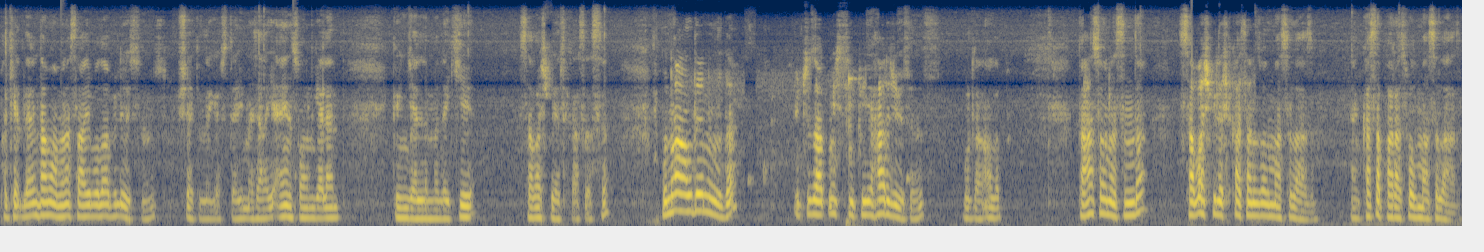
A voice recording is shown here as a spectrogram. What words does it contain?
Paketlerin tamamına sahip olabiliyorsunuz. Bu şekilde göstereyim. Mesela en son gelen güncellemedeki savaş bileti kasası. Bunu aldığınızda 360 CP'yi harcıyorsunuz. Buradan alıp. Daha sonrasında savaş bileti kasanız olması lazım. Yani kasa parası olması lazım.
